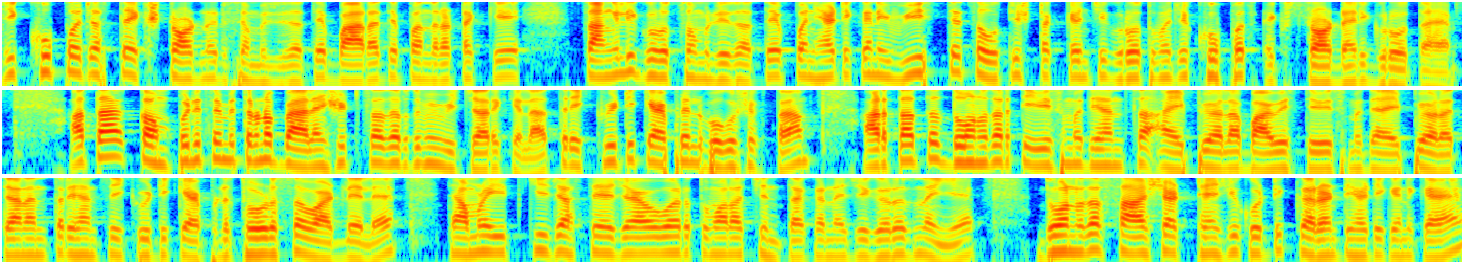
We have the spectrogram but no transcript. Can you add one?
जी खूप जास्त एक्स्ट्रॉर्डनरी समजली जाते. बारा ते पंधरा टक्के चांगली ग्रोथ समजली जाते. पण ह्या ठिकाणी वीस ते चौतीस टक्क्यांची ग्रोथ म्हणजे खूपच एक्स्ट्रॉर्डनरी ग्रोथ आहे. आता कंपनीचं मित्रांनो बॅलन्स शीटचा जर तुम्ही विचार केला तर इक्विटी कॅपिटल बघू शकता. अर्थातच दोन हजार तेवीसमध्ये यांचा आय पी ओला बावीस तेवीसमध्ये आय पी ओला त्यानंतर ह्यांचं इक्विटी कॅपिटल थोडंसं वाढलेलं आहे. त्यामुळे इतकी जास्त ह्याच्यावर तुम्हाला चिंता करण्याची गरज नाही आहे दोन हजार सहाशे अठ्ठ्याऐंशी कोटी करंट ह्या ठिकाणी काय आहे?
